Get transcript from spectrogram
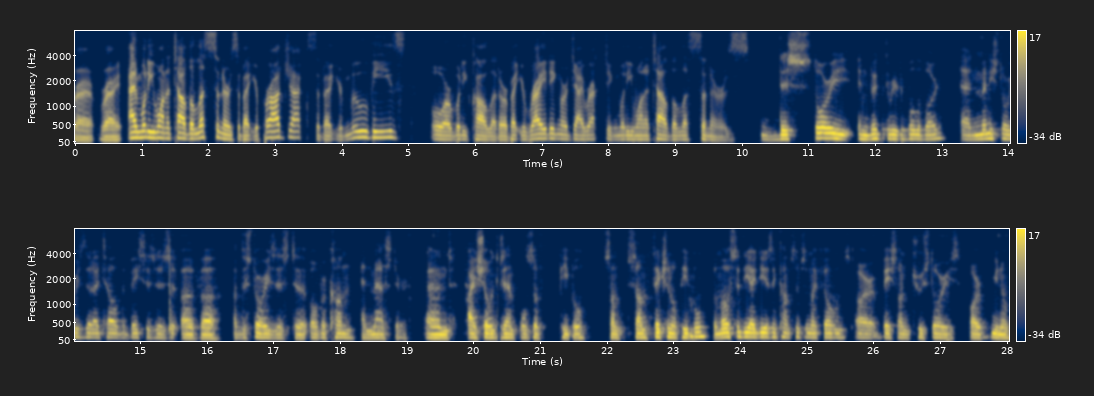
right, right. And what do you want to tell the listeners about your projects, about your movies, or what do you call it, or about your writing or directing? What do you want to tell the listeners? This story in Victory Boulevard and many stories that I tell, the basis is of uh, of the stories is to overcome and master. And I show examples of people, some some fictional people, but most of the ideas and concepts in my films are based on true stories or you know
